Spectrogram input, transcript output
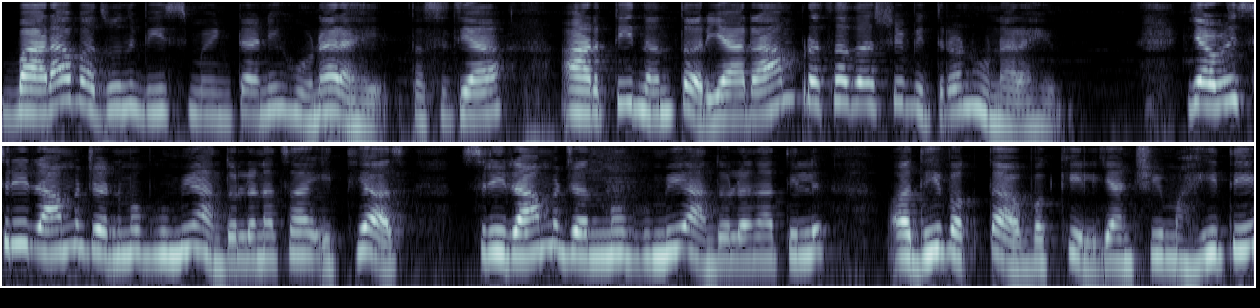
बारा वाजून वीस मिनिटांनी होणार आहे. तसेच या आरतीनंतर या रामप्रसादाचे वितरण होणार आहे. यावेळी श्रीराम जन्मभूमी आंदोलनाचा इतिहास श्रीराम जन्मभूमी आंदोलनातील अधिवक्ता वकील यांची माहिती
